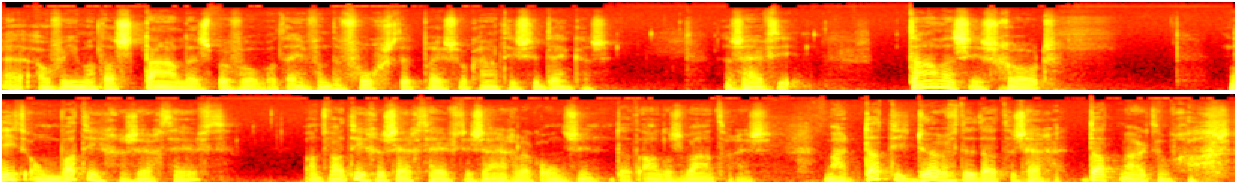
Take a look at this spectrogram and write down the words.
eh, over iemand als Thales bijvoorbeeld, een van de vroegste pre-Socratische denkers. Dan schrijft hij, Thales is groot, niet om wat hij gezegd heeft, want wat hij gezegd heeft is eigenlijk onzin, dat alles water is. Maar dat hij durfde dat te zeggen, dat maakt hem groot.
